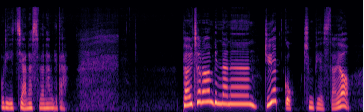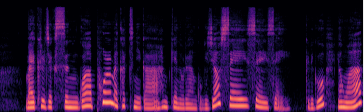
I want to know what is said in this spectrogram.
우리 잊지 않았으면 합니다. 별처럼 빛나는 듀엣곡 준비했어요. 마이클 잭슨과 폴 맥카트니가 함께 노래한 곡이죠. Say, Say, Say. 그리고 영화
